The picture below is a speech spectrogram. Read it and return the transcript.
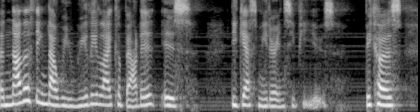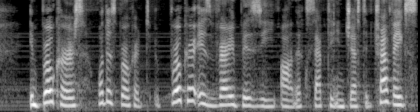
another thing that we really like about it is the gas meter in CPUs. Because in brokers, what does broker do? Broker is very busy on accepting ingested traffics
